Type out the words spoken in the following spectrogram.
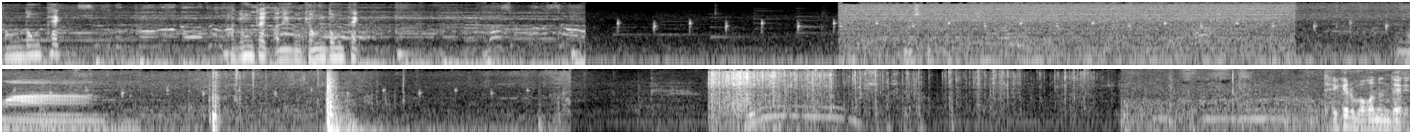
경동택 박용택 아니고 경동택. 맛있겠다. 와. 맛있겠다. 대게를 먹었는데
